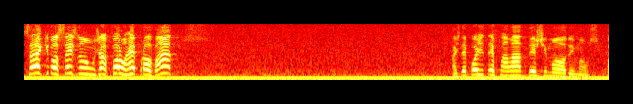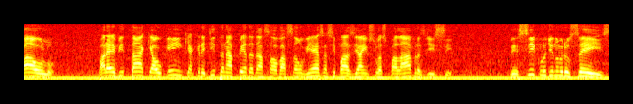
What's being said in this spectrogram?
Será que vocês não já foram reprovados? Mas depois de ter falado deste modo, irmãos, Paulo, para evitar que alguém que acredita na perda da salvação viesse a se basear em suas palavras, disse, versículo de número 6:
